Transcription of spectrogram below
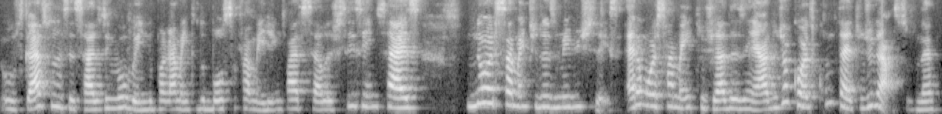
os gastos necessários envolvendo o pagamento do Bolsa Família em parcelas de 600 reais no orçamento de 2023. Era um orçamento já desenhado de acordo com o teto de gastos, né?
